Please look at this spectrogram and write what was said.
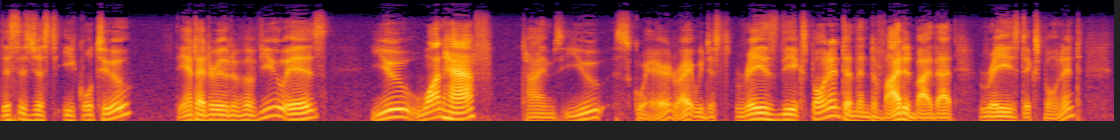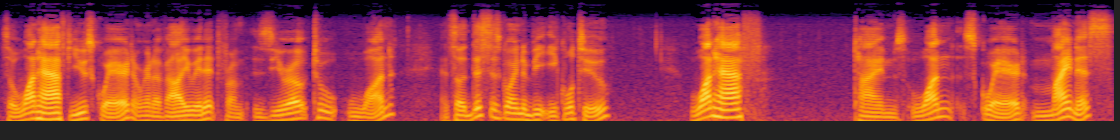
This is just equal to the antiderivative of u is u 1 half times u squared, right? We just raised the exponent and then divided by that raised exponent. So 1 half u squared, and we're going to evaluate it from 0 to 1. And so this is going to be equal to 1 half times 1 squared minus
